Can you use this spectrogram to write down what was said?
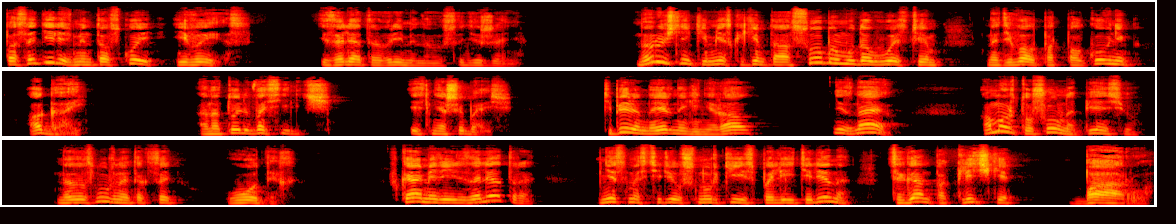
Посадили в ментовской ИВС – изолятор временного содержания. Наручники мне с каким-то особым удовольствием надевал подполковник Агай. Анатолий Васильевич, если не ошибаюсь. Теперь он, наверное, генерал. Не знаю. А может, ушел на пенсию. На заслуженный, так сказать, отдых. В камере изолятора мне смастерил шнурки из полиэтилена цыган по кличке Бару.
